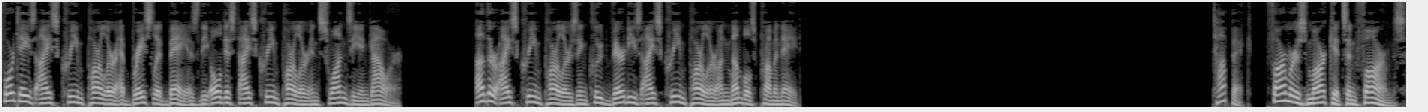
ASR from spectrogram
Forte's Ice Cream Parlor at Bracelet Bay is the oldest ice cream parlor in Swansea and Gower. Other ice cream parlors include Verdi's Ice Cream Parlor on Mumbles Promenade. Farmers markets and farms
